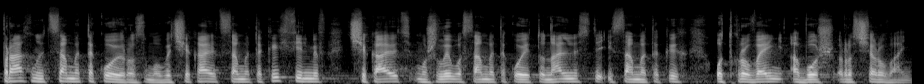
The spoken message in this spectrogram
Прагнуть саме такої розмови, чекають саме таких фільмів, чекають, можливо, саме такої тональності і саме таких откровень або ж розчарувань.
